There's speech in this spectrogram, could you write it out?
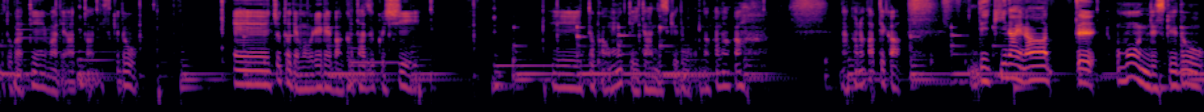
ことがテーマであったんですけど、えーちょっとでも売れれば片付くし、えーとか思っていたんですけどなかなかなかなかっていうかできないなって思うんですけど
